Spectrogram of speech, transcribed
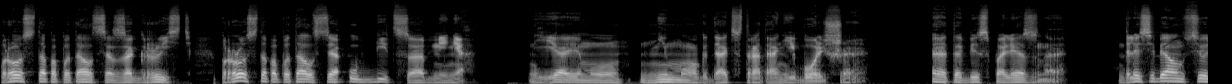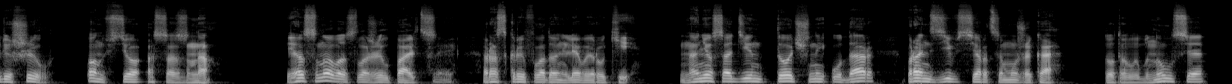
Просто попытался загрызть, просто попытался убиться об меня. Я ему не мог дать страданий больше. Это бесполезно. Для себя он все решил, он все осознал. Я снова сложил пальцы, раскрыв ладонь левой руки. Нанес один точный удар, пронзив сердце мужика. Тот улыбнулся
